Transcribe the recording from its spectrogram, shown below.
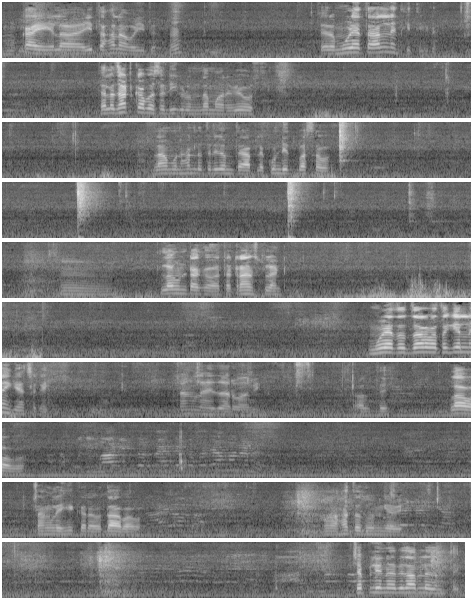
मग काय याला इथं हाणावं इथं हं? त्याला मुळ्यात आलं नाहीत की तिकडं. त्याला झटका बसत इकडून दमानं व्यवस्थित. लांबून हाणलं तरी जमतंय आपल्या कुंडीत बसावं. हम्म. लावून टाकावं आता ट्रान्सप्लांट मुळे आता जारवा तर गेलं नाही की याचं काही? चांगलं आहे जारवा बी. चालतंय. लावा बा. चांगलं हे करावं दा बाबा मग हात धुवून घ्यावे. चपलीनं बी दाबलं जमतंय.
